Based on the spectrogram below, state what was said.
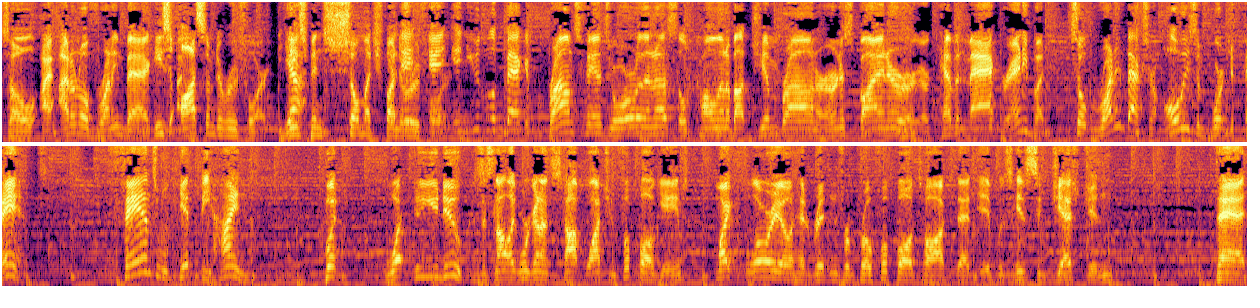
So I, I don't know if running back. He's awesome to root for. Yeah. He's been so much fun to root for. And, and you look back at Browns fans who are older than us, they'll call in about Jim Brown or Earnest Byner or, or Kevin Mack or anybody. So running backs are always important to fans. Fans will get behind them. But what do you do? Because it's not like we're going to stop watching football games. Mike Florio had written for Pro Football Talk that it was his suggestion that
